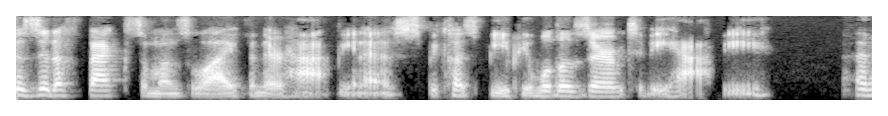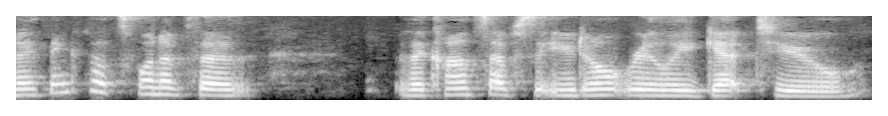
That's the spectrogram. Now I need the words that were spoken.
does it affect someone's life and their happiness? Because people deserve to be happy. And i think that's one of the the concepts that you don't really get to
